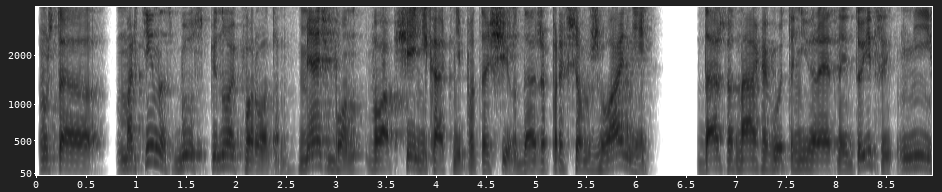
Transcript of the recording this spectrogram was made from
Потому что Мартинес был спиной к воротам. Мяч бы он вообще никак не потащил. Даже при всем желании, даже на какой-то невероятной интуиции, ни,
